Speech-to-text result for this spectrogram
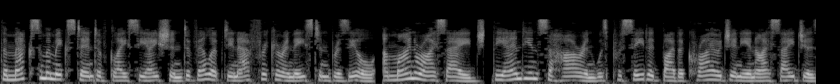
The maximum extent of glaciation developed in Africa and eastern Brazil, a minor ice age. The Andean Saharan was preceded by the Cryogenian ice ages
